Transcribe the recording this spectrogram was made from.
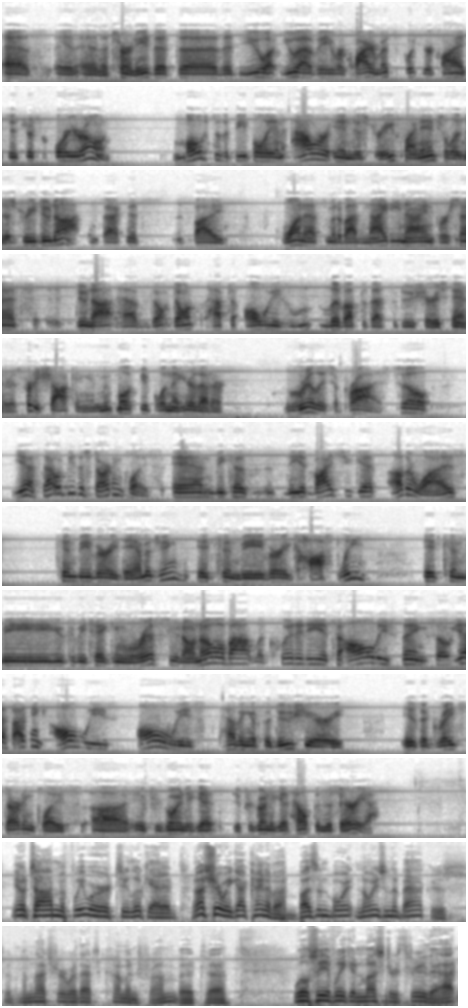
as an attorney, that uh, that you you have a requirement to put your client's interest before your own. Most of the people in our industry, financial industry, do not. In fact, it's by one estimate about 99% do not have don't don't have to always live up to that fiduciary standard. It's pretty shocking, and most people when they hear that are really surprised. So, yes, that would be the starting place, and because the advice you get otherwise can be very damaging, it can be very costly it can be you could be taking risks you don't know about, liquidity. It's all these things. So yes, I think always, always having a fiduciary is a great starting place uh, if you're going to get if you're going to get help in this area. You know, Tom, if we were to look at it, I'm not sure we got kind of a buzzing boy noise in the back. I'm not sure where that's coming from, but uh, we'll see if we can muster through that.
